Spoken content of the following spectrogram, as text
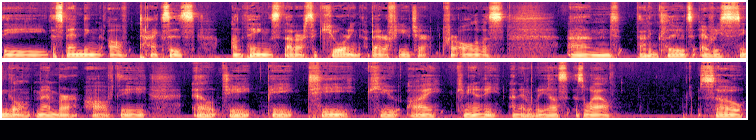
the the spending of taxes on things that are securing a better future for all of us. And that includes every single member of the LGBTQI community and everybody else as well. So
